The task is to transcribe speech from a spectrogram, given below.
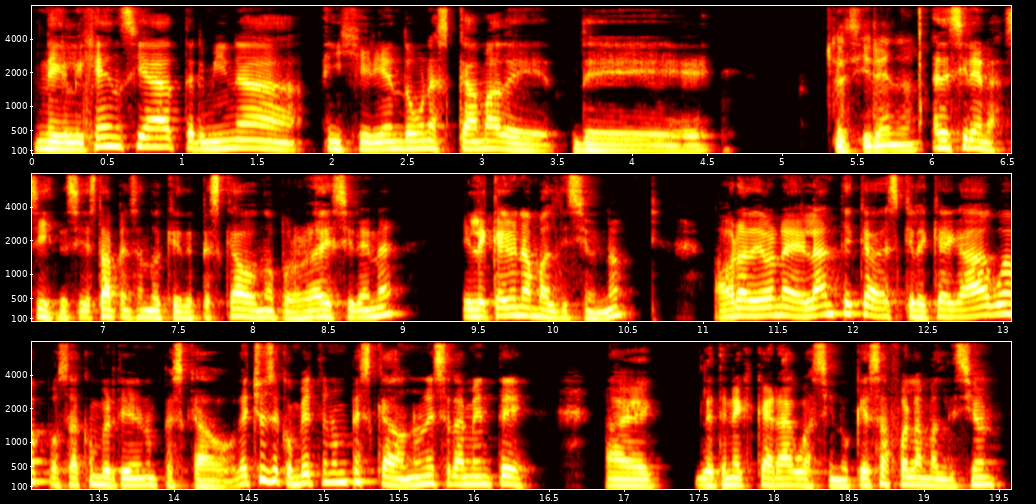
negligencia termina ingiriendo una escama de, de de sirena. De sirena, sí, de, estaba pensando que de pescado, no, pero era de sirena. Y le cae una maldición, ¿no? Ahora de ahora en adelante, cada vez que le caiga agua, pues se va a convertir en un pescado. De hecho, se convierte en un pescado, no necesariamente eh, le tenía que caer agua, sino que esa fue la maldición.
